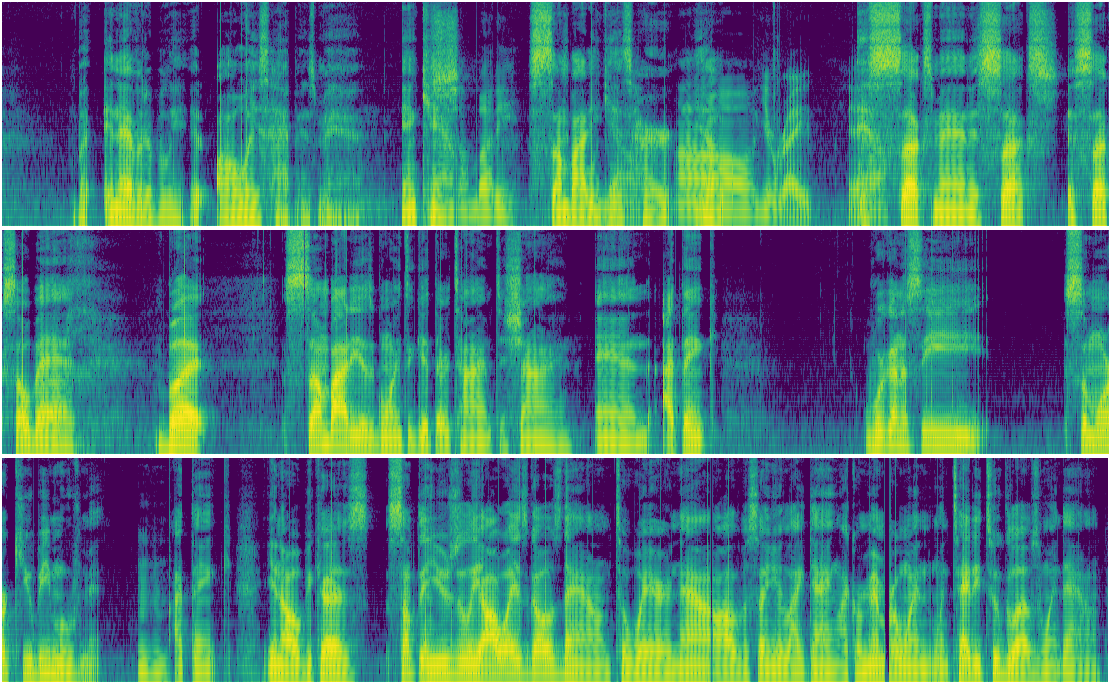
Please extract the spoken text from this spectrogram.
But inevitably, it always happens, man. In camp, Somebody. somebody gets down. hurt. You Oh, you're right. Yeah. it sucks, man. It sucks. It sucks so bad. But somebody is going to get their time to shine. And I think we're going to see some more QB movement. I think, you know, because something usually always goes down to where now all of a sudden you're like, dang, like remember when when Teddy Two Gloves went down,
